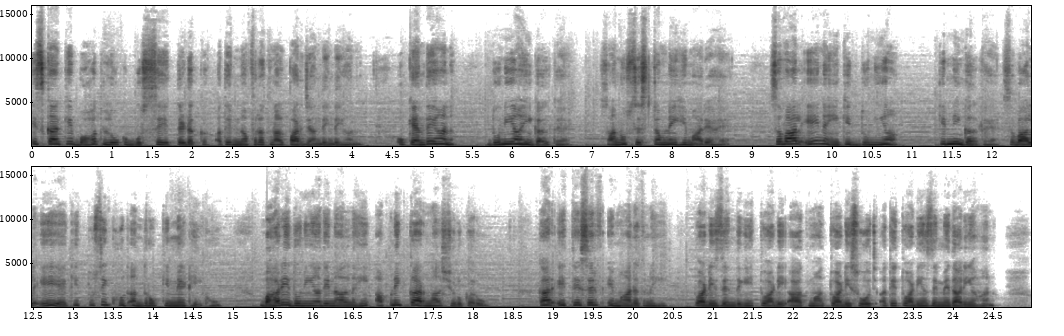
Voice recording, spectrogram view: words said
ਇਸ ਕਰਕੇ ਬਹੁਤ ਲੋਕ ਗੁੱਸੇ, ਤਿੜਕ ਅਤੇ ਨਫ਼ਰਤ ਨਾਲ ਭਰ ਜਾਂਦੇ ਹਨ। ਉਹ ਕਹਿੰਦੇ ਹਨ, ਦੁਨੀਆ ਹੀ ਗਲਤ ਹੈ। ਸਾਨੂੰ ਸਿਸਟਮ ਨੇ ਹੀ ਮਾਰਿਆ ਹੈ। ਸਵਾਲ ਇਹ ਨਹੀਂ ਕਿ ਦੁਨੀਆ ਕਿੰਨੀ ਗਲਤ ਹੈ। ਸਵਾਲ ਇਹ ਹੈ ਕਿ ਤੁਸੀਂ ਖੁਦ ਅੰਦਰੋਂ ਕਿੰਨੇ ਠੀਕ ਹੋ। ਬਾਹਰੀ ਦੁਨੀਆ ਦੇ ਨਾਲ ਨਹੀਂ, ਆਪਣੇ ਘਰ ਨਾਲ ਸ਼ੁਰੂ ਕਰੋ। ਘਰ ਇੱਥੇ ਸਿਰਫ ਇਮਾਰਤ ਨਹੀਂ, ਤੁਹਾਡੀ ਜ਼ਿੰਦਗੀ, ਤੁਹਾਡੀ ਆਤਮਾ, ਤੁਹਾਡੀ ਸੋਚ ਅਤੇ ਤੁਹਾਡੀਆਂ ਜ਼ਿੰਮੇਵਾਰੀਆਂ ਹਨ।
